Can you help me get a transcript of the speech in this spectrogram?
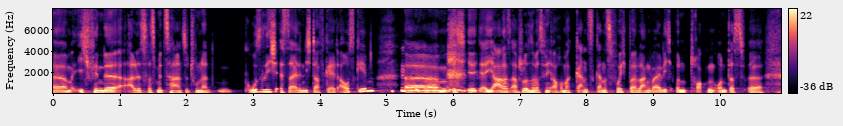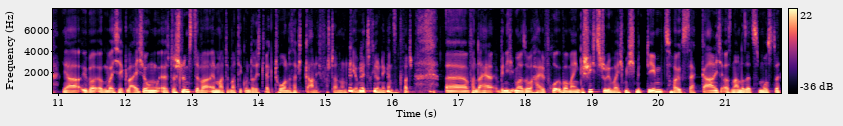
Ähm, ich finde alles, was mit Zahlen zu tun hat, gruselig, es sei denn, ich darf Geld ausgeben. ähm, ich, äh, Jahresabschluss und sowas finde ich auch immer ganz, ganz furchtbar langweilig und trocken und das äh, ja über irgendwelche Gleichungen. Äh, das Schlimmste war im Mathematikunterricht Vektoren, das habe ich gar nicht verstanden und Geometrie und den ganzen Quatsch. Äh, von daher bin ich immer so heilfroh über mein Geschichtsstudium, weil ich mich mit dem Zeugs da gar nicht auseinandersetzen musste.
